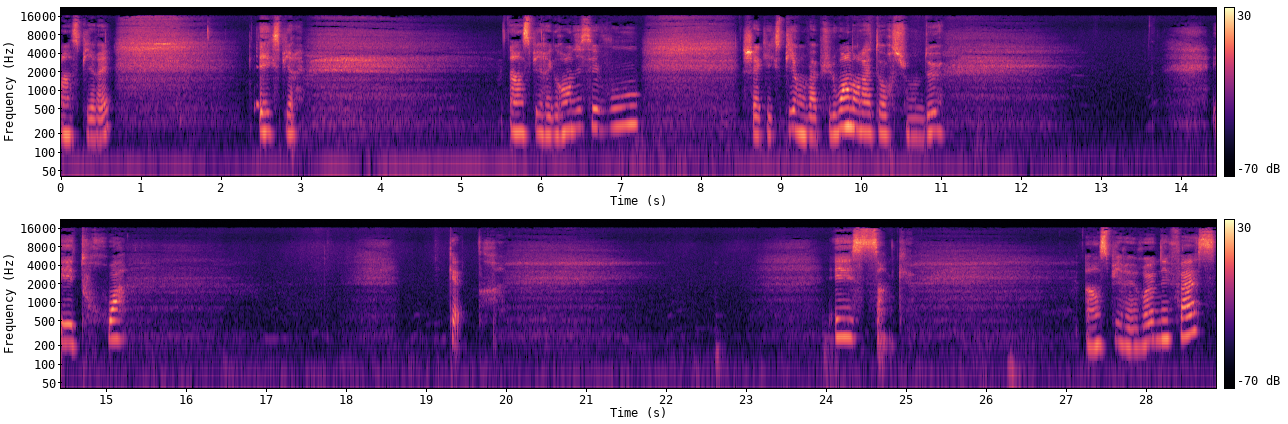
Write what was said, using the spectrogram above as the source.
Inspirez. Expirez. Inspirez, grandissez-vous. Chaque expire, on va plus loin dans la torsion. 2. Et 3. et 5. Inspirez, revenez face.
